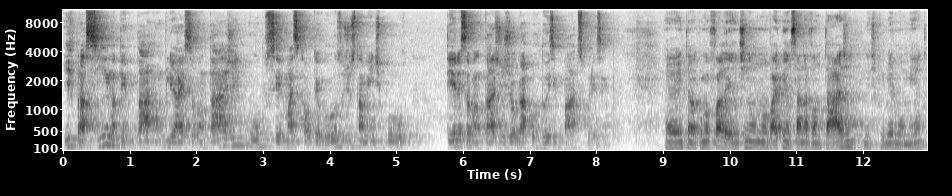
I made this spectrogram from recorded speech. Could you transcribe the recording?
Ir para cima, tentar ampliar essa vantagem ou ser mais cauteloso justamente por ter essa vantagem de jogar por dois empates, por exemplo? É, então, é como eu falei, a gente não, não vai pensar na vantagem nesse primeiro momento,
